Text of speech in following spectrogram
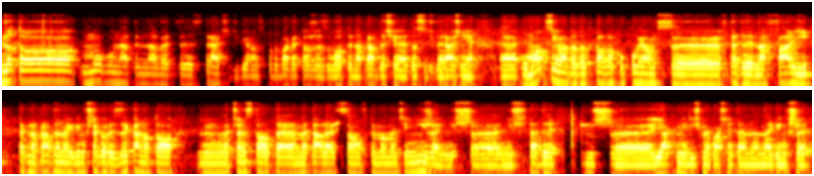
no to mógł na tym nawet e, stracić, biorąc pod uwagę to, że złoty naprawdę się dosyć wyraźnie e, umocnił, a dodatkowo kupując e, wtedy na fali tak naprawdę największego ryzyka, no to mm, często te metale są w tym momencie niżej niż, e, niż wtedy, niż e, jak mieliśmy właśnie ten największy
